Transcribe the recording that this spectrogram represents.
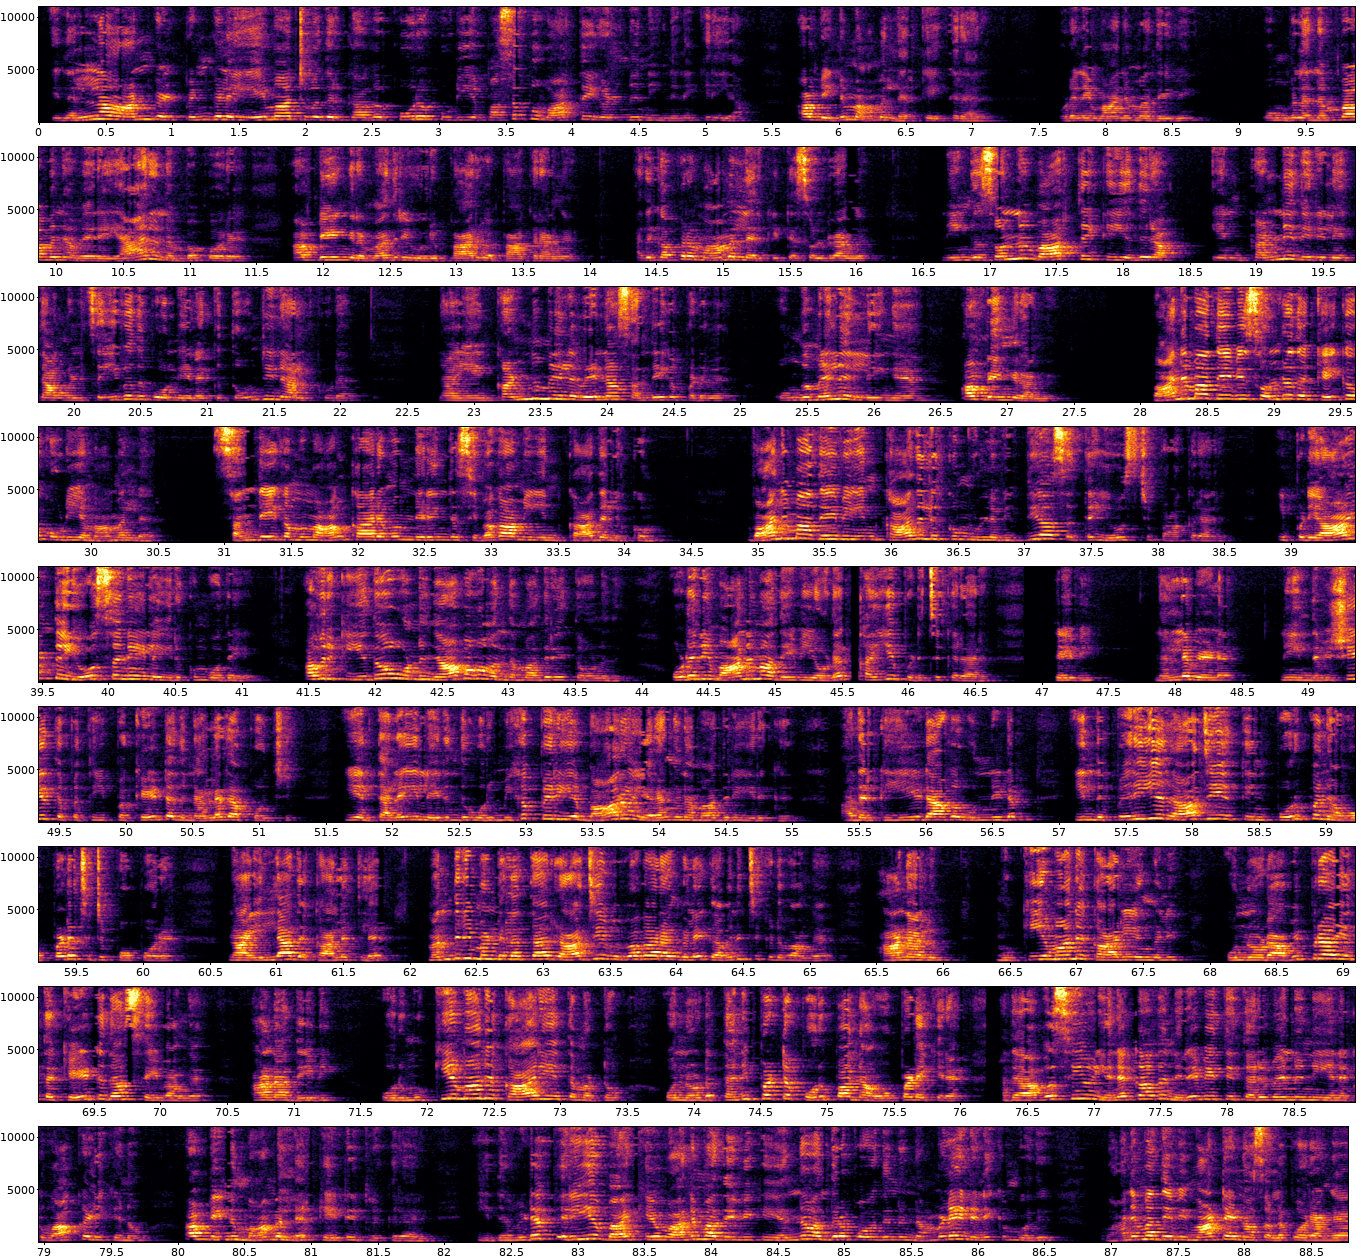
இதெல்லாம் ஆண்கள் பெண்களை ஏமாற்றுவதற்காக கூறக்கூடிய பசப்பு வார்த்தைகள்னு நீ நினைக்கிறியா? அப்படின்னு மாமல்லர் கேட்கிறாரு. உடனே வானமாதேவி உங்களை நம்பாம நான் வேற யாரை நம்ப போறேன்? அப்படிங்கிற மாதிரி ஒரு பார்வை பார்க்குறாங்க. அதுக்கப்புறம் மாமல்லர் கிட்ட சொல்றாங்க நீங்க சொன்ன வார்த்தைக்கு எதிரா என் கண்ணெதிரிலே தாங்கள் செய்வது போல் எனக்கு தோன்றினால் கூட நான் என் கண்ணு மேல வேணா சந்தேகப்படுவேன். உங்க மேல இல்லைங்க அப்படிங்கிறாங்க. வானமாதேவி சொல்றத கேட்கக்கூடிய மாமல்லர் சந்தேகமும் ஆங்காரமும் நிறைந்த சிவகாமியின் காதலுக்கும் வானமாதேவியின் காதலுக்கும் உள்ள வித்தியாசத்தை யோசிச்சு பாக்குறாரு இப்படி ஆழ்ந்த யோசனையில இருக்கும்போதே அவருக்கு ஏதோ ஒண்ணு ஞாபகம் வந்த மாதிரி தோணுது. உடனே வானமாதேவியோட கையை பிடிச்சுக்கிறாரு. தேவி நல்ல வேளை நீ இந்த விஷயத்தை பத்தி இப்ப கேட்டது நல்லதா போச்சு. என் தலையிலிருந்து ஒரு மிகப்பெரிய பாரம் இறங்குன மாதிரி இருக்கு. அதற்கு ஈடாக உன்னிடம் இந்த பெரிய ராஜ்யத்தின் பொறுப்பை நான் ஒப்படைச்சிட்டு போப் போறேன். நான் இல்லாத காலத்துல மந்திரி மண்டலத்தார் ராஜ்ய விவகாரங்களை கவனிச்சுக்கிடுவாங்க. ஆனாலும் முக்கியமான காரியங்களில் உன்னோட அபிப்பிராயத்தை கேட்டுதான் செய்வாங்க. ஆனா தேவி ஒரு முக்கியமான காரியத்தை மட்டும் உன்னோட தனிப்பட்ட பொறுப்பா நான் ஒப்படைக்கிறேன். அதை அவசியம் எனக்காக நிறைவேற்றி தருவேன்னு நீ எனக்கு வாக்களிக்கணும். அப்படின்னு மாமல்லர் கேட்டுட்டு இருக்கிறாரு இதை விட பெரிய பாக்கியம் வானமாதேவிக்கு என்ன வந்துட போகுதுன்னு நம்மளே நினைக்கும் போது வானமாதேவி மாட்டேன் நான் சொல்ல போறாங்க.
